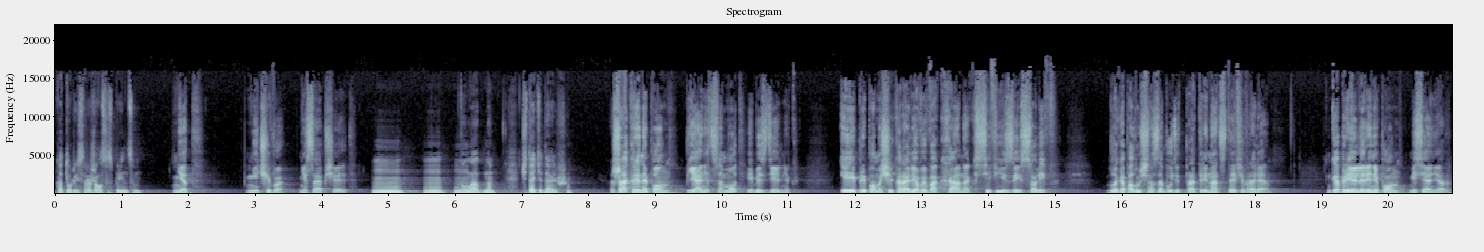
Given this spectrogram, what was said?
который сражался с принцем? Нет, ничего не сообщает. Mm -hmm. Ну ладно, читайте дальше. Жак Ренепон, пьяница, мод и бездельник – и при помощи королевы Вакханок Сифизы и Солив благополучно забудет про 13 февраля. Габриэль Ренепон, миссионер,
